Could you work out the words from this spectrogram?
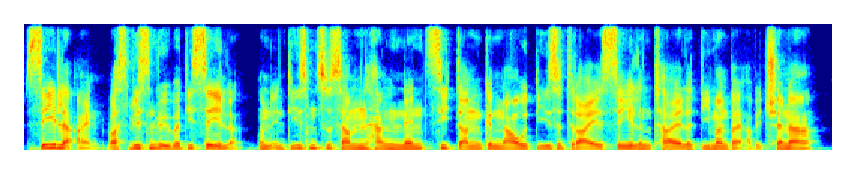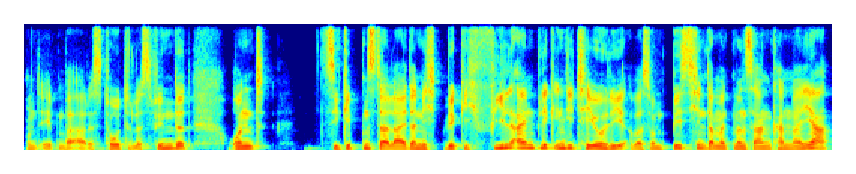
Seele ein. Was wissen wir über die Seele? Und in diesem Zusammenhang nennt sie dann genau diese drei Seelenteile, die man bei Avicenna und eben bei Aristoteles findet. Und sie gibt uns da leider nicht wirklich viel Einblick in die Theorie, aber so ein bisschen, damit man sagen kann, na ja,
